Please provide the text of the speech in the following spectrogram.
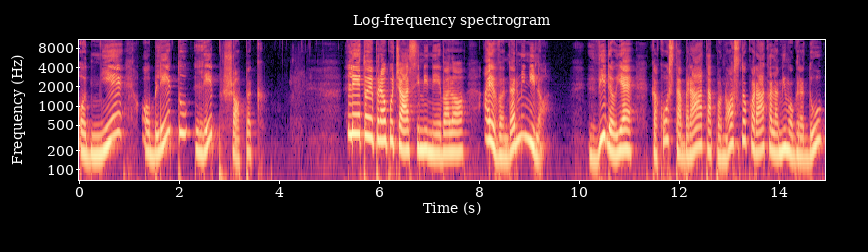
od nje ob letu lep šopek. Leto je prav počasi minevalo, a je vendar minilo. Videl je, kako sta brata ponosno korakala mimo gradu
